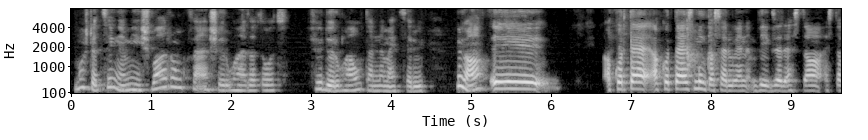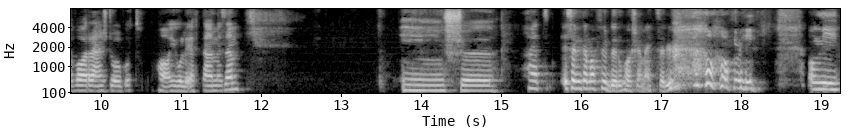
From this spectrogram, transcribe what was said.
Most a cégnél mi is varrunk felső ruházatot, fürdőruha után nem egyszerű. Hűha, é- akkor te, akkor te ezt munkaszerűen végzed, ezt a, ezt a varrás dolgot, ha jól értelmezem. És hát szerintem a fürdőruha sem egyszerű, ami, ami,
